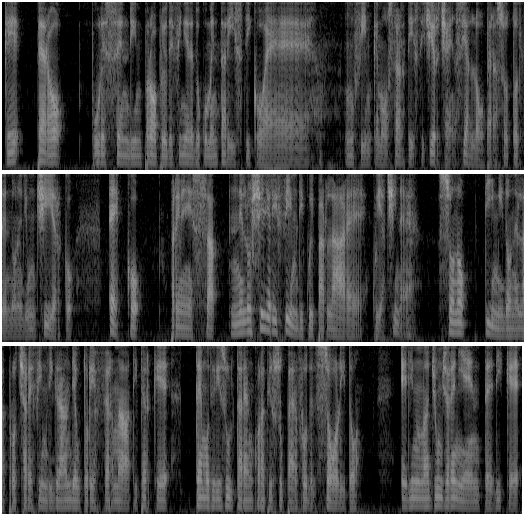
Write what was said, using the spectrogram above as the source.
che però, pur essendo improprio definire documentaristico, è un film che mostra artisti circensi all'opera sotto il tendone di un circo. Ecco, premessa, nello scegliere i film di cui parlare qui a Cinè, sono timido nell'approcciare film di grandi autori affermati perché temo di risultare ancora più superfluo del solito e di non aggiungere niente di che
